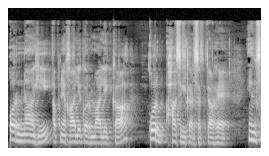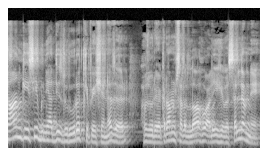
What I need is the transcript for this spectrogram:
اور نہ ہی اپنے خالق اور مالک کا قرب حاصل کر سکتا ہے۔ انسان کی اسی بنیادی ضرورت کے پیش نظر حضور اکرم صلی اللہ علیہ وسلم نے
